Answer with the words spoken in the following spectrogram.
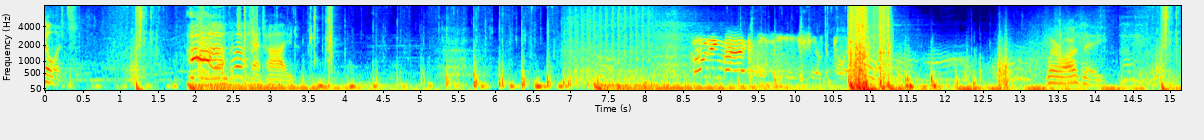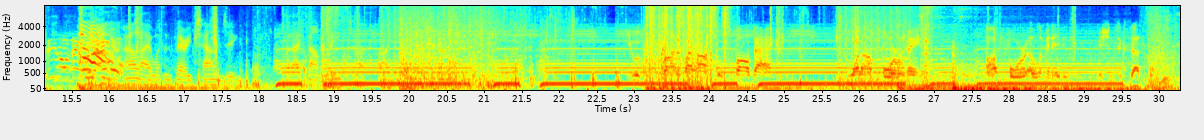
Spill it. You can run, but you can't hide. Loading mag! DCE shield deployed. Where are they? Reloading Your ally wasn't very challenging, but I found ways to have fun. You have been spotted by hostiles. Fall back. One op four remaining. Op four eliminated. Successful.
